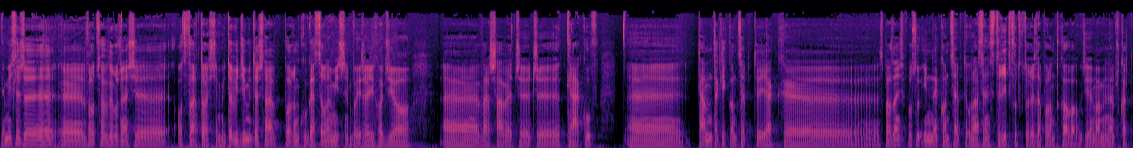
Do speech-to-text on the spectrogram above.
Ja myślę, że e, Wrocław wyróżnia się otwartością i to widzimy też na porynku gastronomicznym, bo jeżeli chodzi o e, Warszawę czy, czy Kraków, e, tam takie koncepty jak sprawdzają się po prostu inne koncepty. U nas ten street food, który zaporządkował, gdzie mamy na przykład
